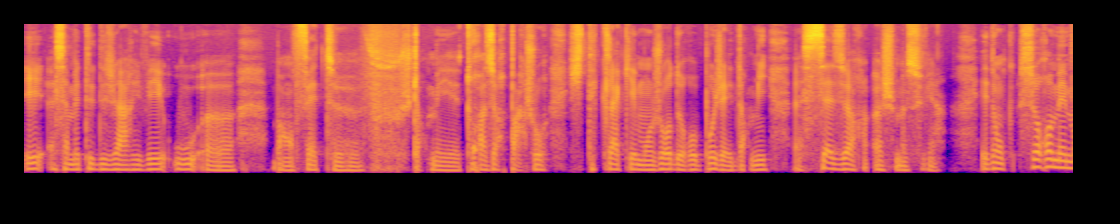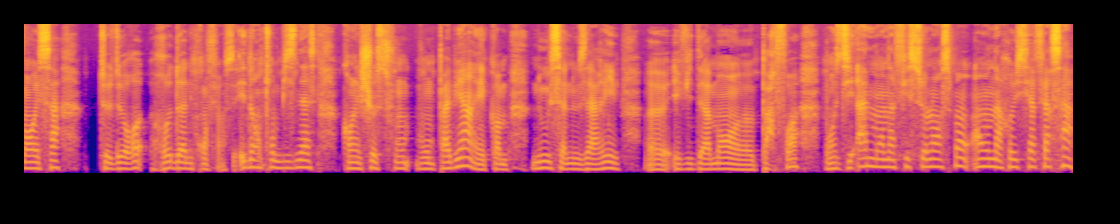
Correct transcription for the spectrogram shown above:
et ça m'était déjà arrivé où euh, bah en fait euh, je dormais 3 heures par jour j'étais claqué mon jour de repos j'avais dormi 16 heures je me souviens et donc se remémorer ça te redonne confiance. Et dans ton business, quand les choses vont pas bien, et comme nous, ça nous arrive euh, évidemment euh, parfois, on se dit, ah mais on a fait ce lancement, ah, on a réussi à faire ça,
